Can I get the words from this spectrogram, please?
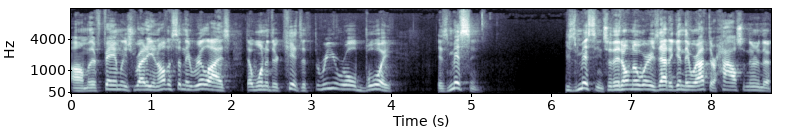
Um, their family's ready. And all of a sudden, they realize that one of their kids, a three year old boy, is missing. He's missing. So they don't know where he's at. Again, they were at their house and they're in the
